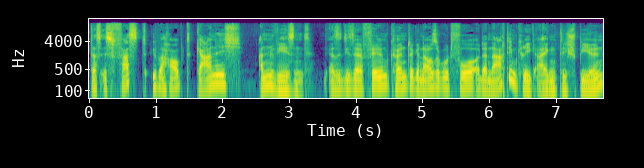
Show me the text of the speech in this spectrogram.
das ist fast überhaupt gar nicht anwesend. Also dieser Film könnte genauso gut vor oder nach dem Krieg eigentlich spielen.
